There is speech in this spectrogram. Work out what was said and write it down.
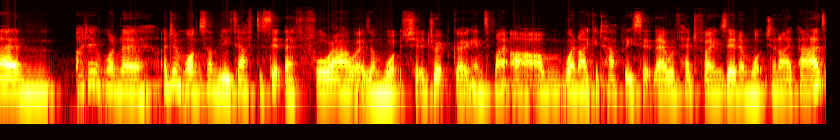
um, I don't want to. I didn't want somebody to have to sit there for four hours and watch a drip going into my arm when I could happily sit there with headphones in and watch an iPad.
